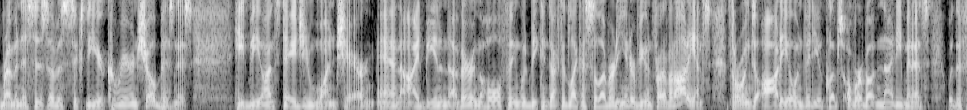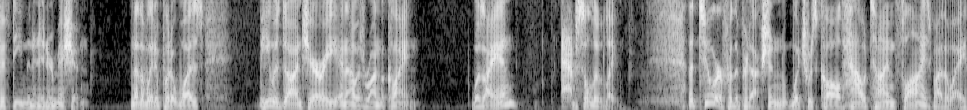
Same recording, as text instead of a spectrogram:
reminiscences of his 60 year career in show business. He'd be on stage in one chair, and I'd be in another, and the whole thing would be conducted like a celebrity interview in front of an audience, throwing to audio and video clips over about 90 minutes with a 15 minute intermission. Another way to put it was he was Don Cherry, and I was Ron MacLean. Was I in? Absolutely. The tour for the production, which was called How Time Flies, by the way,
